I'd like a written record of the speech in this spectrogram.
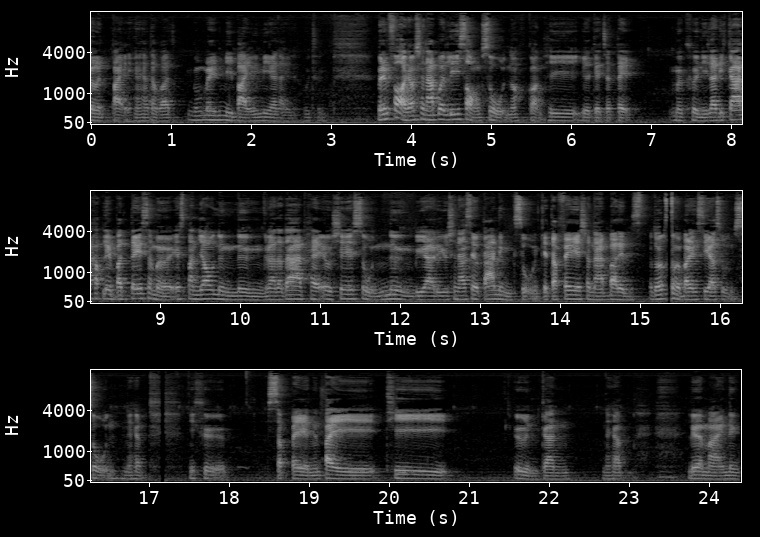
เกินไปนะฮะแต่ว่าก็ไม่มีใบไม่มีอะไรนะพูดถึงเบรนท์ฟอร์ดครับชนะเบิร์นลีย์2-0เนาะก่อนที่ยูเต็ดจะเตะเมื่อคืนนี้ลาดิก้าครับเลบันเต้เสมอเอสปันยอลหนึ่งหนึ่งกรานาดาแพ้เอลเช่ศูนย์หนึ่งบีอาริวชนะเซลตาหนึ่งศูนย์เกตาเฟ่ชนะบาเลนโดนเสมอบาเลนเซียศูนย์ศูนย์นะครับนี่คือสเปนนั้นไปที่อื่นกันนะครับเลื่อนไมาหนึ่ง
